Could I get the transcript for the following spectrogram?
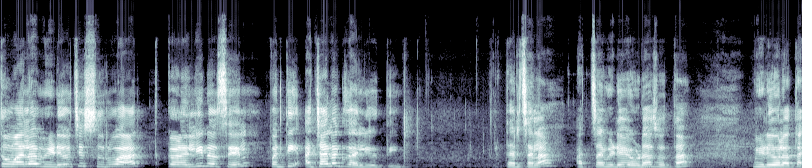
तुम्हाला व्हिडिओची सुरुवात कळली नसेल पण ती अचानक झाली होती. तर चला आजचा व्हिडिओ एवढाच होता. व्हिडिओला आता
